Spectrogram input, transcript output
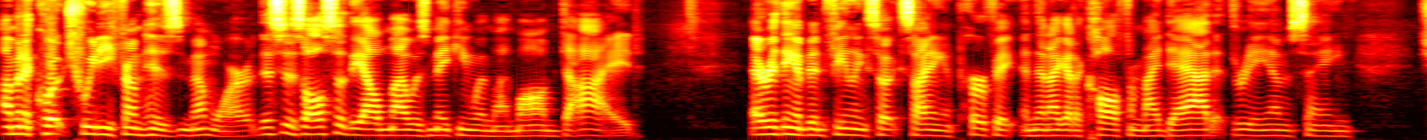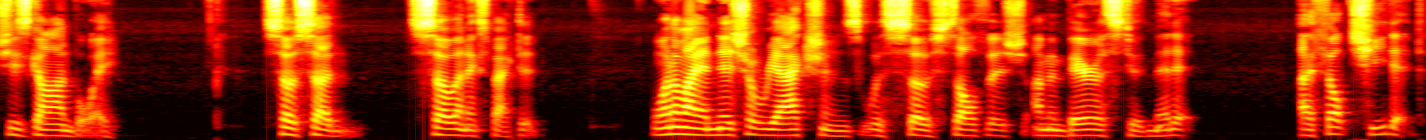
I'm going to quote Tweedy from his memoir. This is also the album I was making when my mom died. Everything had been feeling so exciting and perfect, and then I got a call from my dad at 3 a.m. saying, "She's gone, boy." So sudden, so unexpected. One of my initial reactions was so selfish, I'm embarrassed to admit it. I felt cheated.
